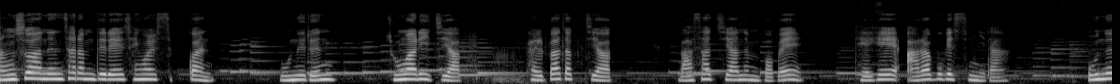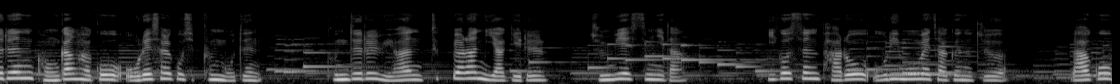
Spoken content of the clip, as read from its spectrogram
장수하는 사람들의 생활 습관. 오늘은 종아리 지압, 발바닥 지압, 마사지하는 법에 대해 알아보겠습니다. 오늘은 건강하고 오래 살고 싶은 모든 분들을 위한 특별한 이야기를 준비했습니다. 이것은 바로 우리 몸의 작은 우주라고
